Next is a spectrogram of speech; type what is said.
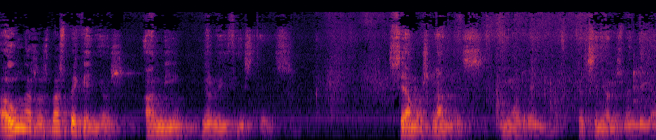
aún a los más pequeños, a mí me lo hicisteis. Seamos grandes en el reino. Que el Señor os bendiga.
